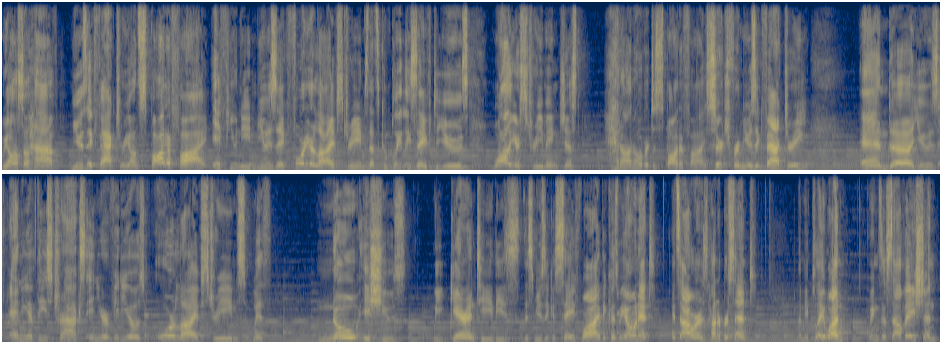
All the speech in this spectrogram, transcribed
We also have Music Factory on Spotify. If you need music for your live streams that's completely safe to use while you're streaming, just head on over to Spotify, search for Music Factory, and uh, use any of these tracks in your videos or live streams with no issues. We guarantee these this music is safe. Why? Because we own it. It's ours, 100%. Let me play one. Wings of Salvation.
